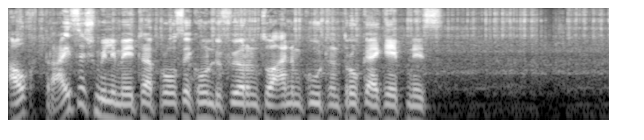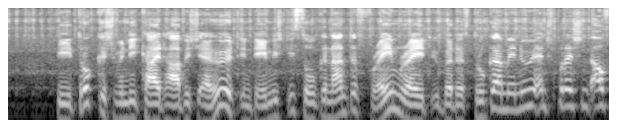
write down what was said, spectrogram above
Auch 30mm pro Sekunde führen zu einem guten Druckergebnis. Die Druckgeschwindigkeit habe ich erhöht, indem ich die sogenannte Framerate über das Druckermenü entsprechend auf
